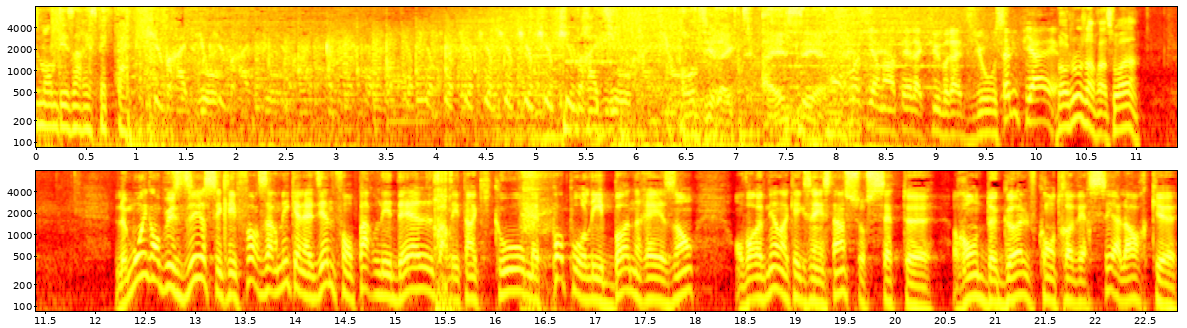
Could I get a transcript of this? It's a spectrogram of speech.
du monde des arts et spectacles. Cube Radio. Cube Radio. En direct à LCN. Moi, Pierre Nantel à Cube Radio. Salut Pierre. Bonjour Jean-François. Le moins qu'on puisse dire, c'est que les forces armées canadiennes font parler d'elles par les temps qui courent, mais pas pour les bonnes raisons. On va revenir dans quelques instants sur cette euh, ronde de golf controversée alors que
